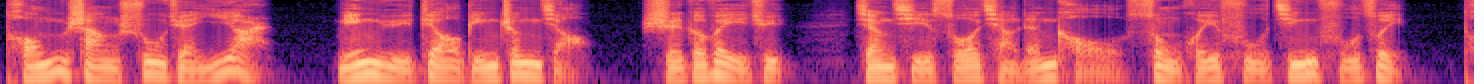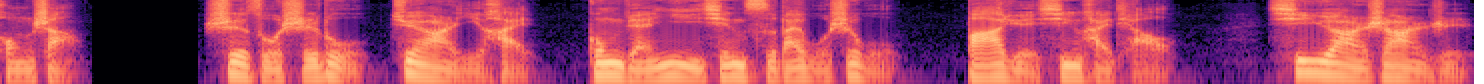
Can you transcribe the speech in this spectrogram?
同上书卷一二，明欲调兵征剿，使个畏惧，将其所抢人口送回赴京服罪。同上。《世祖实录》卷二乙亥，公元一千四百五十五八月辛亥条，七月二十二日，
